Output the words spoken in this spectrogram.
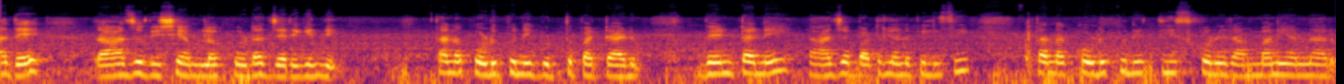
అదే రాజు విషయంలో కూడా జరిగింది. తన కొడుకుని గుర్తుపట్టాడు. వెంటనే రాజభటులను పిలిచి తన కొడుకుని తీసుకొని రమ్మని అన్నారు.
